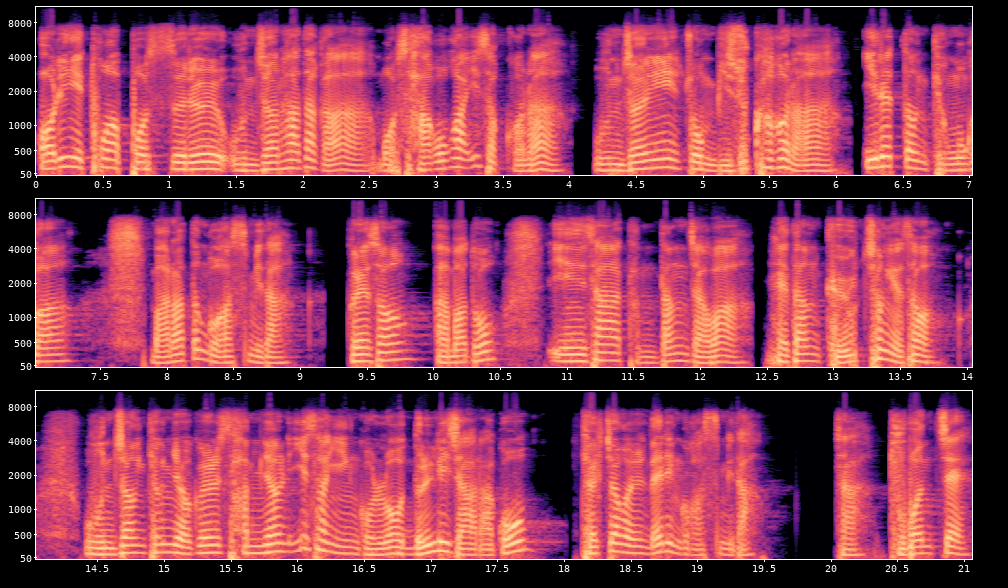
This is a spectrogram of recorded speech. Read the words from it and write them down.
어린이 통합 버스를 운전하다가 뭐 사고가 있었거나 운전이 좀 미숙하거나 이랬던 경우가 많았던 것 같습니다. 그래서 아마도 인사 담당자와 해당 교육청에서 운전 경력을 3년 이상인 걸로 늘리자라고 결정을 내린 것 같습니다. 자, 두 번째,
